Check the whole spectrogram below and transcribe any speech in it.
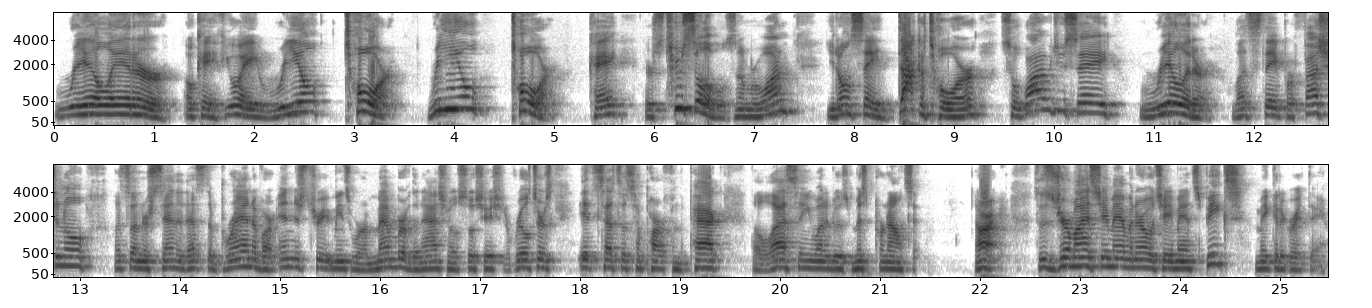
realtor. Okay, if you're a real tour, real tour, okay, there's two syllables. Number one, you don't say docator, so why would you say realtor? Let's stay professional. Let's understand that that's the brand of our industry. It means we're a member of the National Association of Realtors. It sets us apart from the pack. The last thing you want to do is mispronounce it. All right, so this is Jeremiah J Man Monero, J Man Speaks. Make it a great day.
